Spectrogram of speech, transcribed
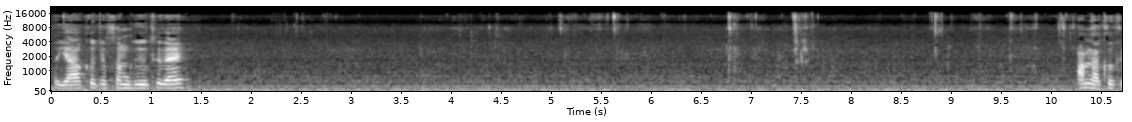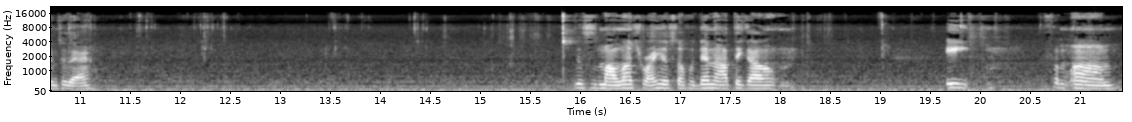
So y'all cooking some good today? I'm not cooking today. This is my lunch right here. So for dinner, I think I'll eat some um,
